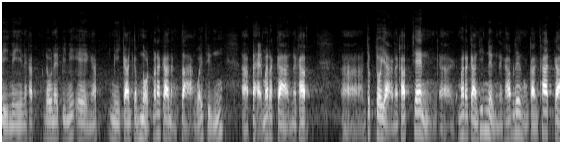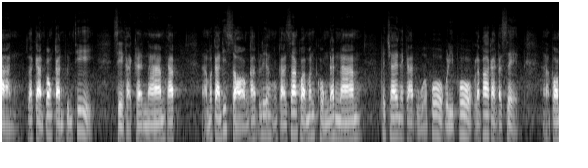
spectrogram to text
ปีนี้นะครับ โดยในปีนี้เองครับมีการกำหนดมาตรการต่างๆ ไว้ถึง 8 มาตรการนะครับยกตัวอย่างนะครับ เช่นมาตรการที่1นะครับเรื่องของการคาดการณ์และการป้องกันพื้นที่เสี่ยงขาดแคลนน้ำครับมาตรการที่2ครับเรื่องของการสร้างความมั่นคงด้านน้ำเพื่อใช้ในการอุปโภคบริโภค และภาคการเกษตร พร้อม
